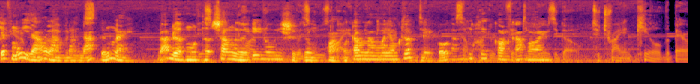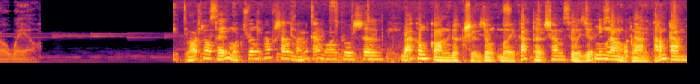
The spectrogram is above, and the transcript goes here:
Chiếc mũi giáo làm bằng đá cứng này đã được một thợ săn người Inuit sử dụng khoảng 150 năm trước để cố gắng giết chết con cá voi. Nó cho thấy một phương pháp săn bắn cá voi thô sơ đã không còn được sử dụng bởi các thợ săn từ giữa những năm 1800.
